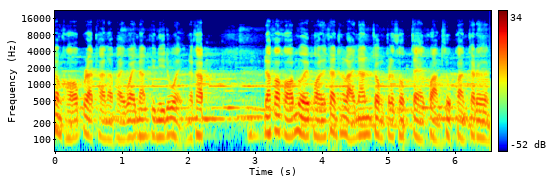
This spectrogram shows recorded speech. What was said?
ต้องขอประทานอภัยไว้ณที่นี้ด้วยนะครับ แล้วก็ขออำนวยพรให้ท่านทั้งหลายนั้น จงประสบแต่ความสุขความเจริญ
